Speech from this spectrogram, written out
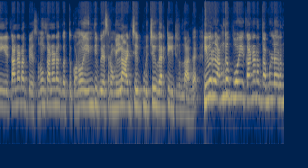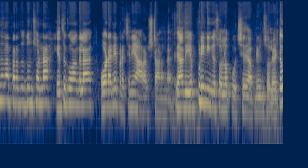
நீங்கள் கன்னடம் பேசணும் கன்னடம் கற்றுக்கணும் ஹிந்தி பேசுகிறவங்க எல்லாம் அடிச்சு பிடிச்சி விரட்டிக்கிட்டு இருந்தாங்க. இவர் அங்கே போய் கன்னடம் தமிழில் இருந்து தான் பிறந்ததுன்னு சொன்னால் எத்துக்குவாங்களா உடனே பிரச்சனையை ஆரம்பிச்சிட்டானுங்க. அது எப்படி நீங்கள் சொல்ல போச்சு அப்படின்னு சொல்லிட்டு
